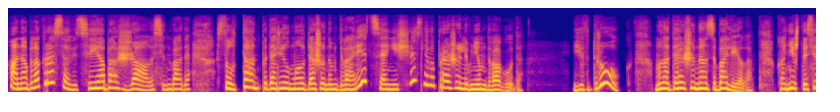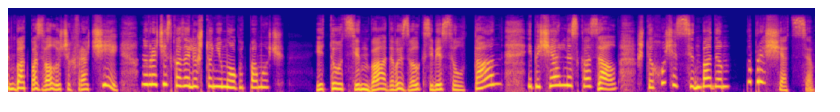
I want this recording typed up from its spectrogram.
«Она была красавицей и обожала Синбада. Султан подарил молодоженам дворец, и они счастливо прожили в нем два года». И вдруг молодая жена заболела. Конечно, Синбад позвал лучших врачей, но врачи сказали, что не могут помочь. И тут Синбада вызвал к себе султан и печально сказал, что хочет с Синбадом попрощаться.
